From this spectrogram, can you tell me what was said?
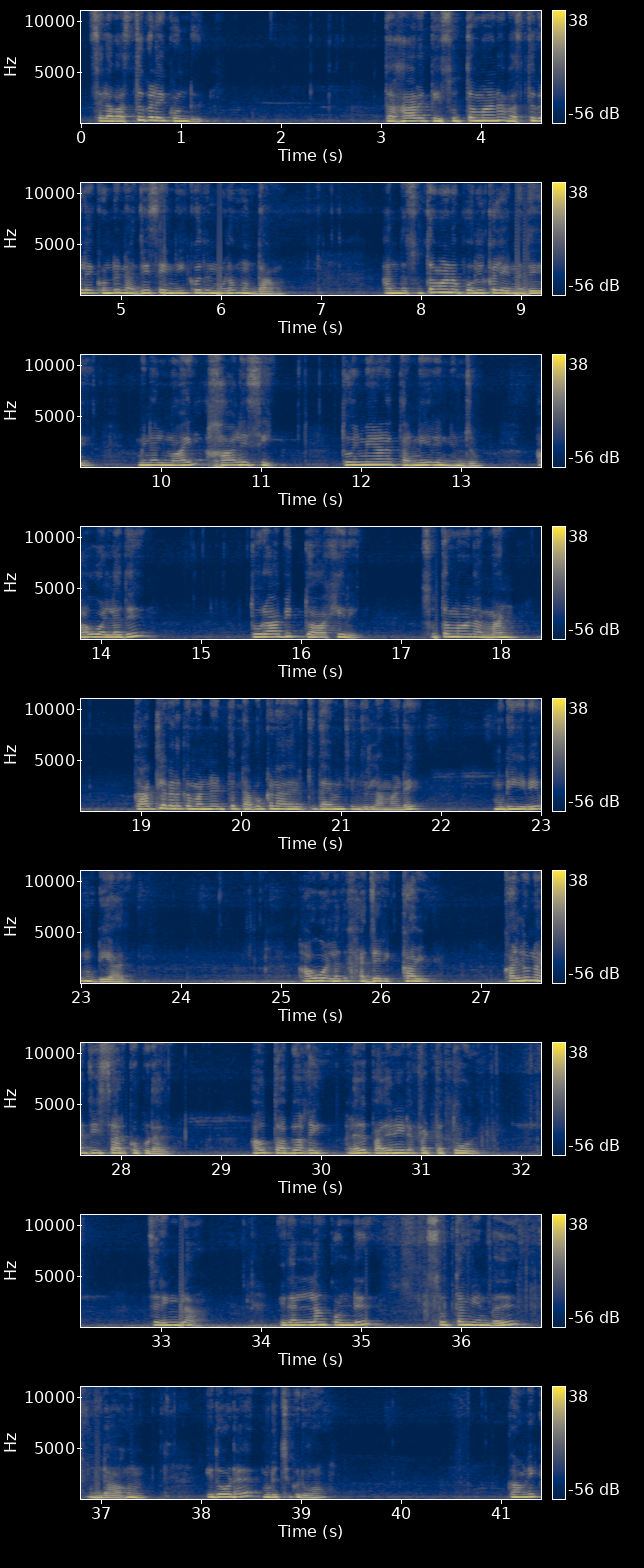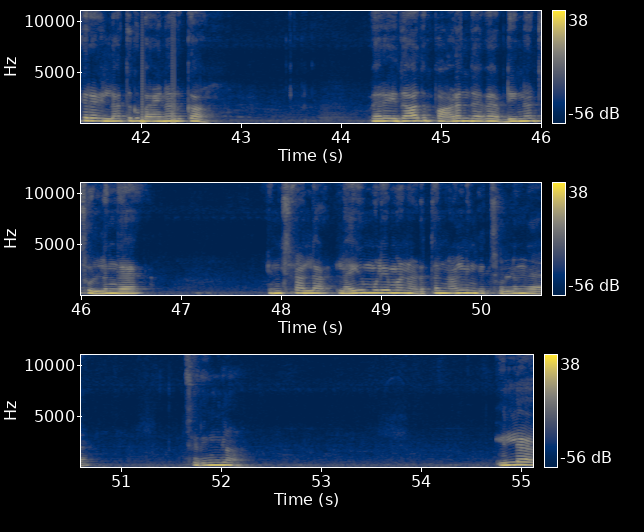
சில வஸ்துக்களை கொண்டு தகாரத்தை சுத்தமான வஸ்துக்களை கொண்டு நஜீஸை நீக்குவதன் மூலம் உண்டாகும். அந்த சுத்தமான பொருட்கள் என்னது? மினல் மாய் ஹாலிசி. தூய்மையான தண்ணீரில் நின்றும். அவ் அல்லது துராபி துவாகிரி சுத்தமான மண். காட்டில் கிடக்க மண் எடுத்து டபக்குன்னு அதை எடுத்து தயமம் செஞ்சிடலாமாடே? முடியவே முடியாது. அவ் அல்லது ஹஜரி கல். கல்லும் நஜீஸாக இருக்கக்கூடாது. அவ் தபகை அல்லது பதனிடப்பட்ட தோல். சரிங்களா? இதெல்லாம் கொண்டு சுத்தம் என்பது உண்டாகும். இதோட முடிச்சுக்கிடுவோம். கவனிக்கிற எல்லாத்துக்கும் பயனாக இருக்கா? வேறு ஏதாவது பாடம் தேவை அப்படின்னா சொல்லுங்கள் இன்ஷால்லா லைவ் மூலியமாக நடத்தினாலும் நீங்கள் சொல்லுங்கள் சரிங்களா? இல்லை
